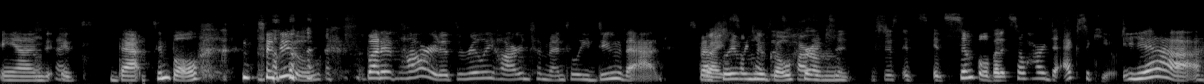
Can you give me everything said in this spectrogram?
And okay. it's that simple to do, but it's hard. It's really hard to mentally do that, especially right. when you go from to, it's just it's it's simple, but it's so hard to execute. Yeah,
